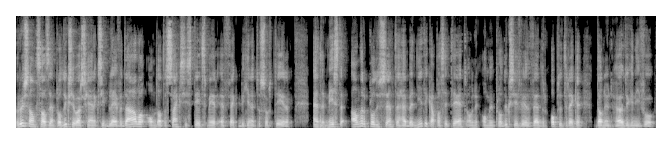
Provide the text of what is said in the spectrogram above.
Rusland zal zijn productie waarschijnlijk zien blijven dalen, omdat de sancties steeds meer effect beginnen te sorteren. En de meeste andere producenten hebben niet de capaciteit om hun productie veel verder op te trekken dan hun huidige niveau.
